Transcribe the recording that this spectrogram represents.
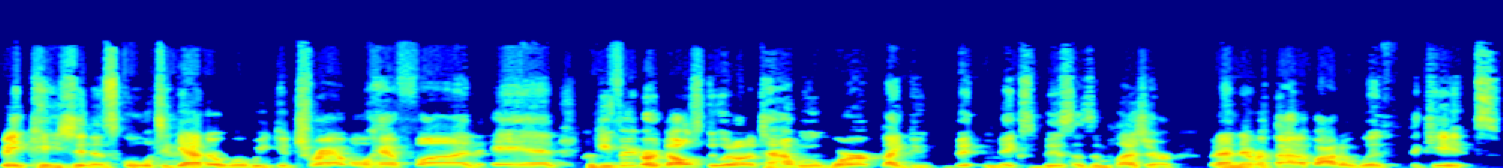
vacation and school together where we could travel, have fun. And because you figure adults do it all the time, we'll work, like do mix business and pleasure. But I never thought about it with the kids.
